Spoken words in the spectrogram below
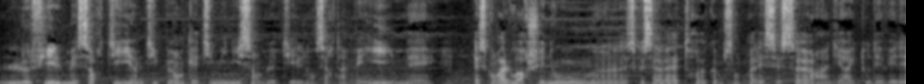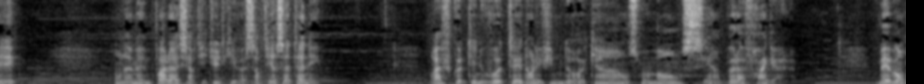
Le film est sorti un petit peu en catimini semble-t-il dans certains pays, mais est-ce qu'on va le voir chez nous? Euh, Est-ce que ça va être comme son prédécesseur, un direct ou DVD On n'a même pas la certitude qu'il va sortir cette année. Bref, côté nouveauté dans les films de requins, en ce moment, c'est un peu la fringale. Mais bon,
